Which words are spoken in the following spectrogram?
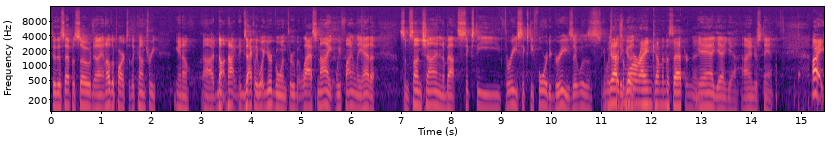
to this episode uh, in other parts of the country. You know, uh, not not exactly what you're going through, but last night we finally had a some sunshine and about 63, 64 degrees. It was it was we got pretty some good. more rain coming this afternoon. Yeah, yeah, yeah. I understand. All right,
